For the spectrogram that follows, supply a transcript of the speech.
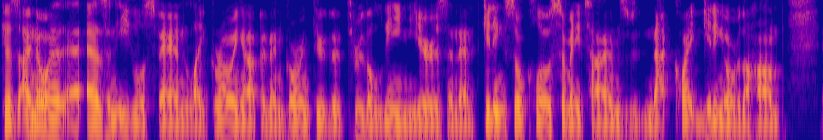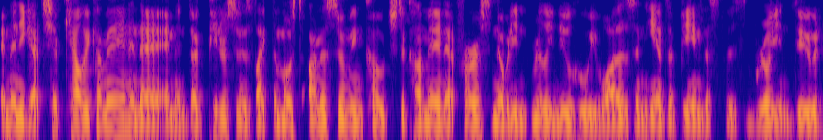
Because I know uh, as an Eagles fan, like growing up and then going through the through the lean years, and then getting so close so many times, not quite getting over the hump, and then you got Chip Kelly come in, and then and then Doug Pederson is like the most unassuming coach to come in at first. Nobody really knew who he was, and he ends up being this this brilliant dude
